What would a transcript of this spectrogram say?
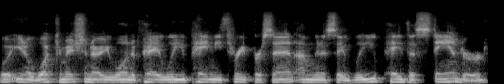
You know, what commission are you willing to pay? Will you pay me three percent? I'm going to say, will you pay the standard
